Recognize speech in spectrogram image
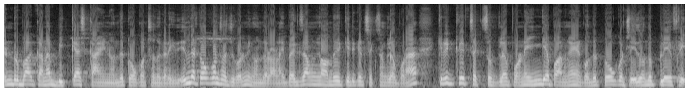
ரெண்டு ரூபாய்க்கான பிக் கேஷ் காயின் வந்து டோக்கன்ஸ் வந்து கிடைக்குது. இந்த டோக்கன்ஸ் வச்சு கூட நீங்கள் வந்து விளாடலாம் இப்போ எக்ஸாம்பிள் வந்து கிரிக்கெட் செக்ஷனுக்குள்ள போகிறேன் கிரிக்கெட் செக்ஷனுக்குள்ள போனேன். இங்கே பாருங்கள் எனக்கு வந்து டோக்கன்ஸ் இது வந்து ப்ளே ஃப்ரீ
